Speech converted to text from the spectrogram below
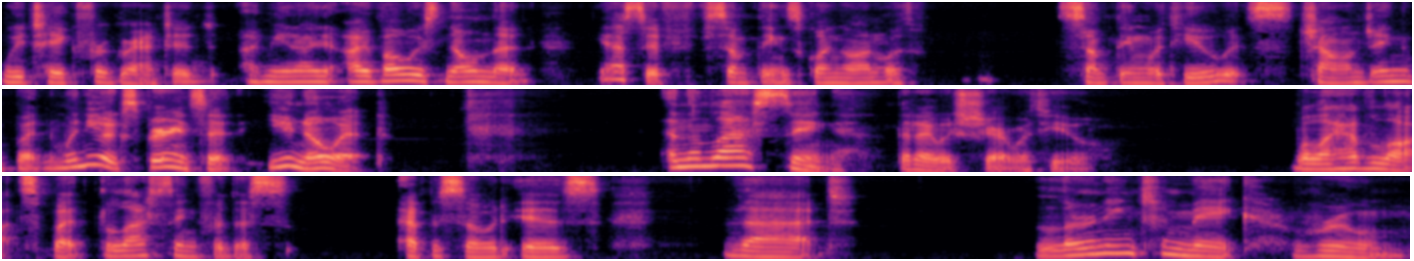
we take for granted. I mean, I, I've always known that, yes, if something's going on with something with you, it's challenging, but when you experience it, you know it. And the last thing that I would share with you well, I have lots, but the last thing for this episode is that learning to make room,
